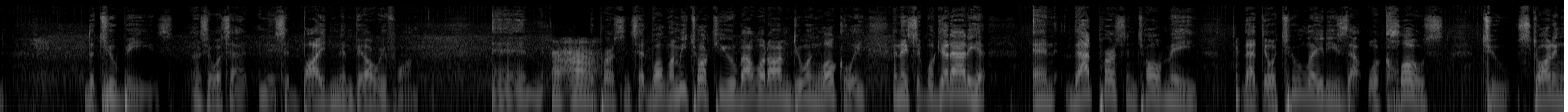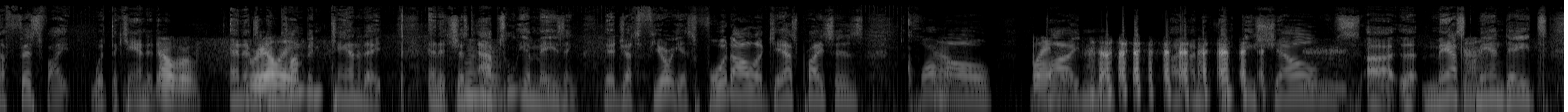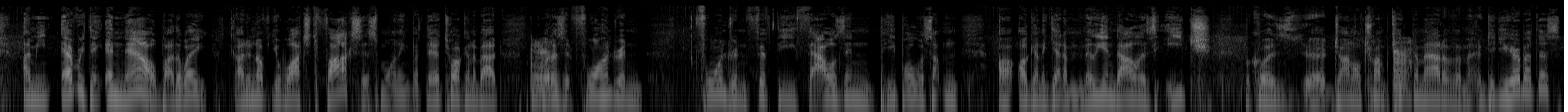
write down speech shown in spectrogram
the two B's. And I said, what's that? And they said Biden and bail reform. And Uh-huh. the person said, well, let me talk to you about what I'm doing locally. And they said, well, get out of here. And that person told me that there were two ladies that were close to starting a fist fight with the candidate. Oh, and it's really? Mm-hmm. an incumbent candidate, and it's just absolutely amazing. They're just furious. Four dollar gas prices, Cuomo, Oh. Biden, I, I mean, empty shelves, uh, uh, mask mandates. I mean, everything. And now, by the way, I don't know if you watched Fox this morning, but they're talking about what is it, 400 450,000 people or something are, are going to get a million dollars each because uh, Donald Trump kicked them out of. Did you hear about this?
